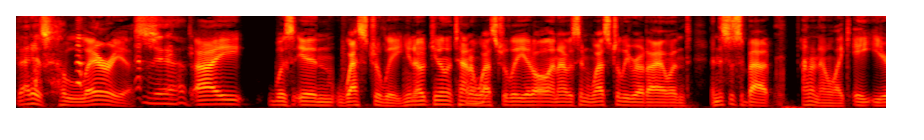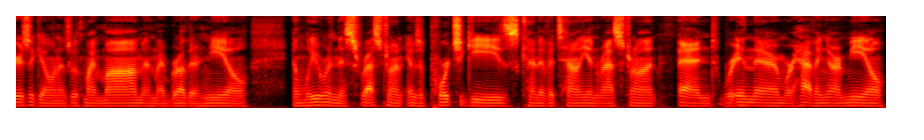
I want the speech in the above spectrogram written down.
That is hilarious. Yeah. I was in Westerly. You know, do you know the town of mm-hmm. Westerly at all? And I was in Westerly, Rhode Island. And this was about, I don't know, like eight years ago. And I was with my mom and my brother Neil. And we were in this restaurant. It was a Portuguese kind of Italian restaurant. And we're in there and we're having our meal.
